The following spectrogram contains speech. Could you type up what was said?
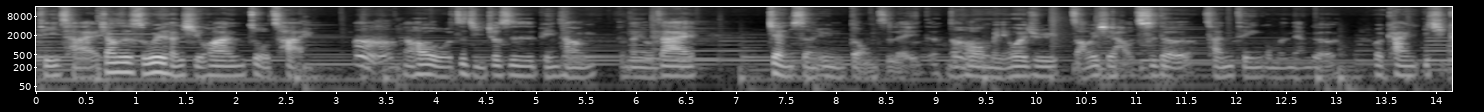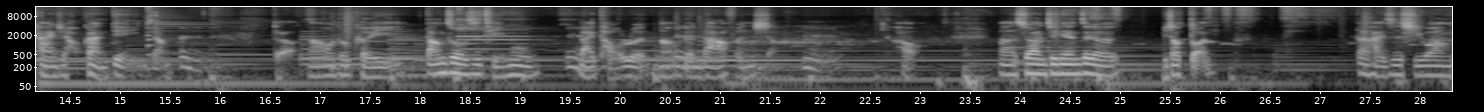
题材，像是 Sweet 很喜欢做菜，嗯，然后我自己就是平常可能有在健身运动之类的，然后我们也会去找一些好吃的餐厅，我们两个。会看一起看一些好看的电影，这样，嗯，对啊，然后都可以当做是题目来讨论，嗯、然后跟大家分享，嗯，好，那虽然今天这个比较短，但还是希望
